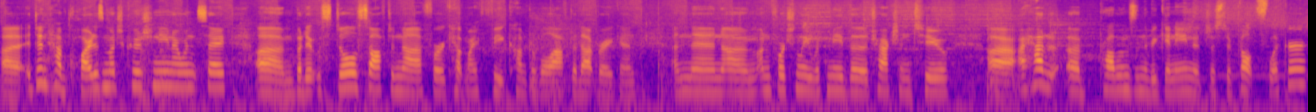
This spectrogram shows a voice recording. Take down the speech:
uh, it didn't have quite as much cushioning, I wouldn't say, um, but it was still soft enough where it kept my feet comfortable after that break-in. And then um, unfortunately with me, the Traction 2, uh, I had uh, problems in the beginning, it just it felt slicker.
